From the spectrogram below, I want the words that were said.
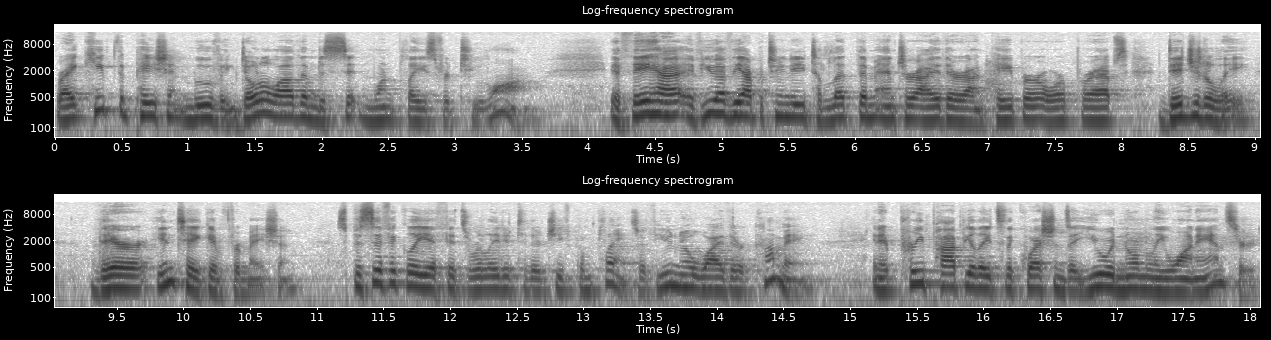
right? Keep the patient moving. Don't allow them to sit in one place for too long. If they have if you have the opportunity to let them enter either on paper or perhaps digitally their intake information, specifically if it's related to their chief complaint. So if you know why they're coming, and it pre-populates the questions that you would normally want answered,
